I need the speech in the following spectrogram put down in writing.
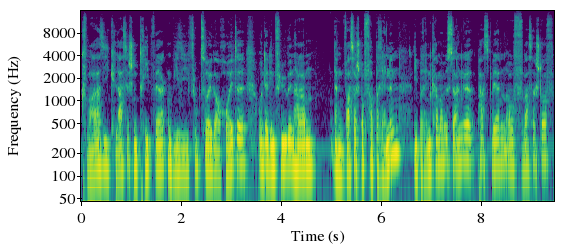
quasi klassischen Triebwerken, wie sie Flugzeuge auch heute unter den Flügeln haben, dann Wasserstoff verbrennen. Die Brennkammer müsste angepasst werden auf Wasserstoff.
